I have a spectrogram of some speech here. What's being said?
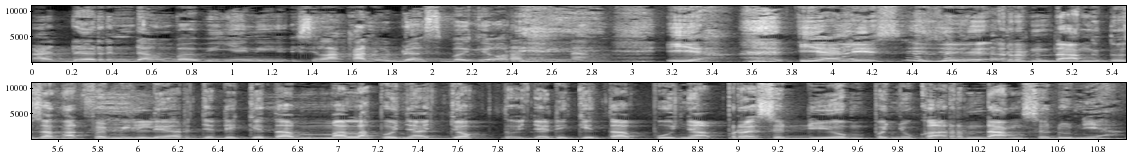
ada rendang babinya nih. Silakan udah sebagai orang Minang. Iya, iya Lis. Jadi rendang itu sangat familiar. Jadi kita malah punya jok tuh. Jadi kita punya presidium penyuka rendang sedunia.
